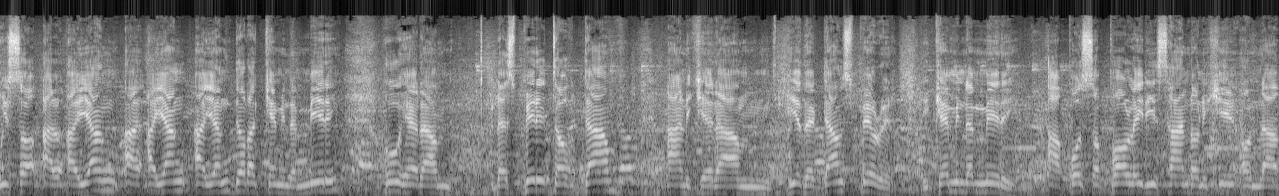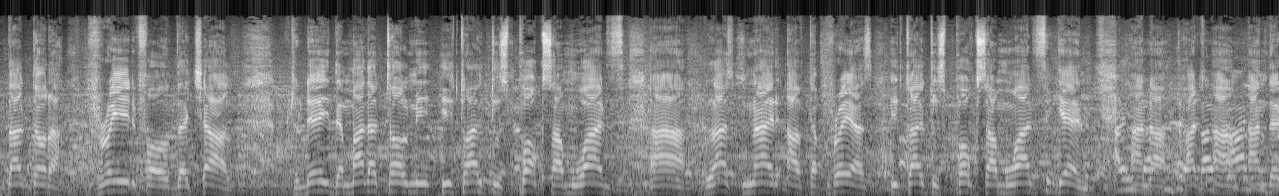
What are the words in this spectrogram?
We saw a, a young a, a young a young daughter came in the meeting who had um, the spirit of damn and he had um, he had the damn spirit. He came in the meeting. Apostle Paul laid his hand on him on uh, that daughter, prayed for the child. Today the mother told me he tried to spoke some words uh, last night after prayers. He tried to spoke some words again, and uh, um, and the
